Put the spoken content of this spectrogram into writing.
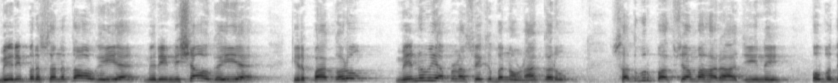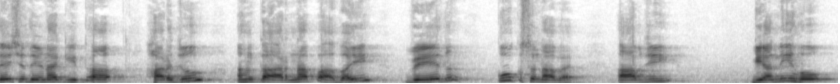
ਮੇਰੀ ਪ੍ਰਸੰਨਤਾ ਹੋ ਗਈ ਹੈ, ਮੇਰੀ ਨਿਸ਼ਾ ਹੋ ਗਈ ਹੈ। ਕਿਰਪਾ ਕਰੋ, ਮੈਨੂੰ ਵੀ ਆਪਣਾ ਸਿੱਖ ਬਣਾਉਣਾ ਕਰੋ। ਸਤਿਗੁਰੂ ਪਾਤਸ਼ਾਹ ਮਹਾਰਾਜ ਜੀ ਨੇ ਉਪਦੇਸ਼ ਦੇਣਾ ਕੀਤਾ ਹਰਜੂ ਅਹੰਕਾਰ ਨਾ ਭਾਵਈ ਵੇਦ ਕੂਕ ਸੁਣਾਵੈ। ਆਪ ਜੀ ਗਿਆਨੀ ਹੋ,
